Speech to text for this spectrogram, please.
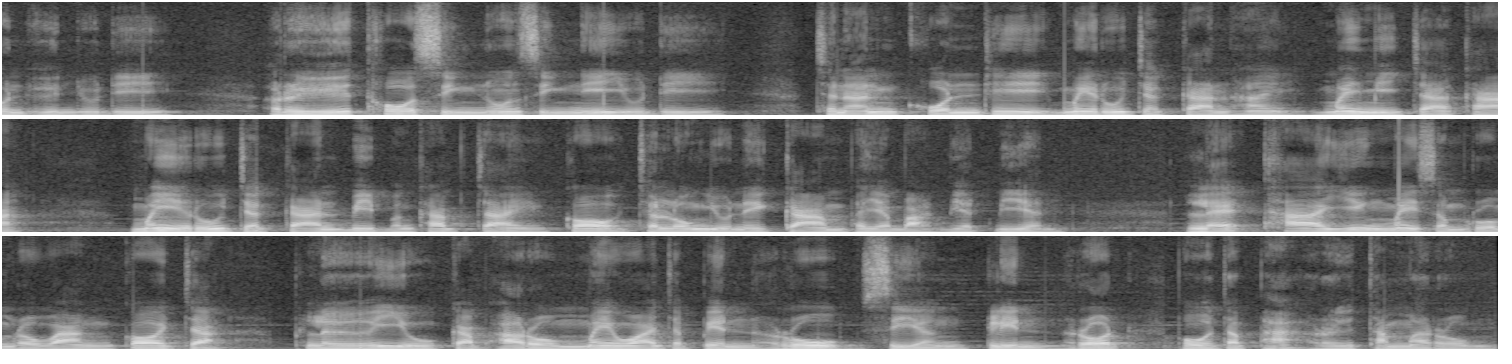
คนอื่นอยู่ดี หรือโทษสิ่งโน้นสิ่งนี้อยู่ดี ฉะนั้นคนที่ไม่รู้จักการให้ไม่มีจาคะ ไม่รู้จักการบีบบังคับใจ ก็จะหลงอยู่ในกามพยาบาทเบียดเบียน และถ้ายิ่งไม่สำรวมระวังก็จะเผลออยู่กับอารมณ์ไม่ว่าจะเป็นรูปเสียง กลิ่นรสโพธพะหรือธรรมารมณ์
